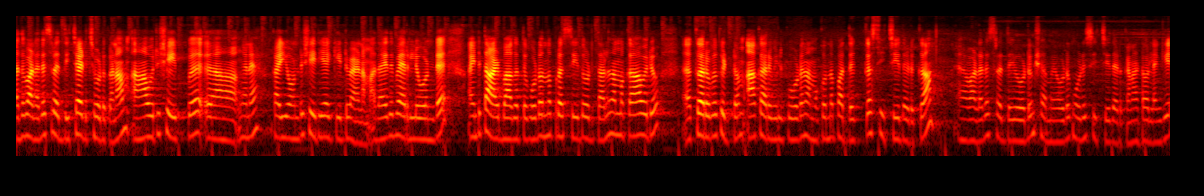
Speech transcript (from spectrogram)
അത് വളരെ ശ്രദ്ധിച്ച് അടിച്ചു കൊടുക്കണം. ആ ഒരു ഷേപ്പ് അങ്ങനെ കൈകൊണ്ട് ശരിയാക്കിയിട്ട് വേണം. അതായത് വിരലുകൊണ്ട് അതിന്റെ താഴ്ഭാഗത്ത് കൂടെ ഒന്ന് പ്രസ് ചെയ്ത് കൊടുത്താൽ നമുക്ക് ആ ഒരു കർവ് കിട്ടും. ആ കർവിൽ കൂടെ നമുക്കൊന്ന് പതുക്കെ സ്റ്റിച്ച് ചെയ്തെടുക്കാം. വളരെ ശ്രദ്ധയോടും ക്ഷമയോടും കൂടി സ്റ്റിച്ച് ചെയ്തെടുക്കണം കേട്ടോ. അല്ലെങ്കിൽ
